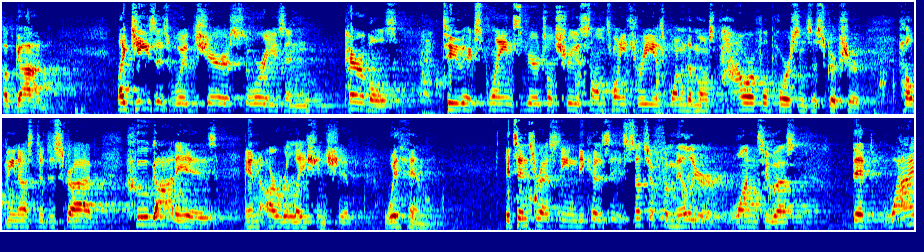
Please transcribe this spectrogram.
of God. Like Jesus would share stories and parables to explain spiritual truth, Psalm 23 is one of the most powerful portions of Scripture, helping us to describe who God is and our relationship with Him. It's interesting because it's such a familiar one to us that why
